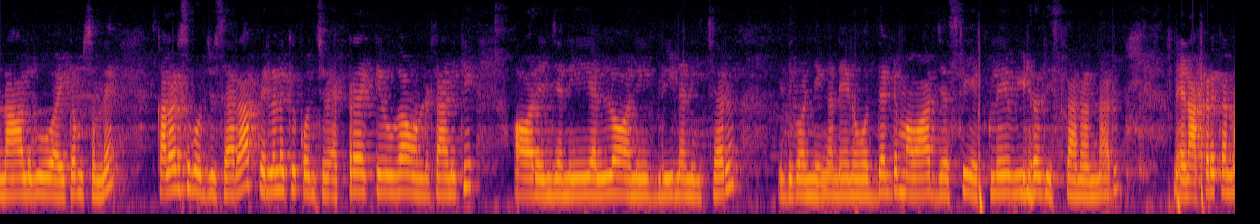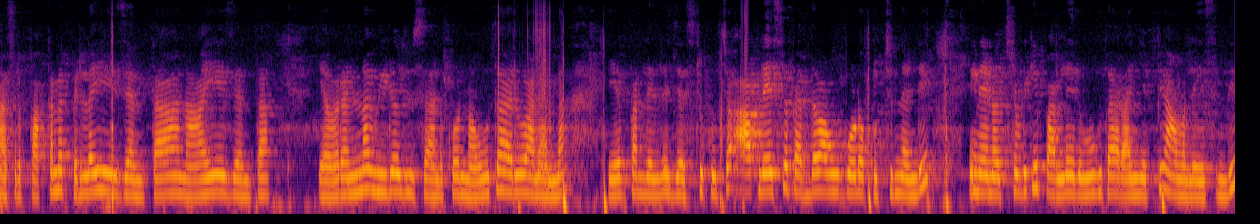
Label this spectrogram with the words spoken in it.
నాలుగు ఐటమ్స్ ఉన్నాయి. కలర్స్ కూడా చూసారా? పిల్లలకి కొంచెం అట్రాక్టివ్గా ఉండటానికి ఆరెంజ్ అని ఎల్లో అని గ్రీన్ అని ఇచ్చారు. ఇదిగోండి ఇంకా నేను వద్దంటే మా వారు జస్ట్ ఎక్కువే వీడియో తీస్తానన్నారు. నేను అక్కడికన్నా అసలు పక్కన పిల్ల ఏజ్ ఎంత నా ఏజ్ ఎంత ఎవరన్నా వీడియో చూసానుకో నవ్వుతారు అని అన్న. ఏం పర్లేదులే జస్ట్ కూర్చో. ఆ ప్లేస్లో పెద్దవాళ్ళు కూడా కూర్చుందండి. నేను వచ్చినప్పటికీ పర్లేదు ఊగుతారా అని చెప్పి ఆమె లేసింది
